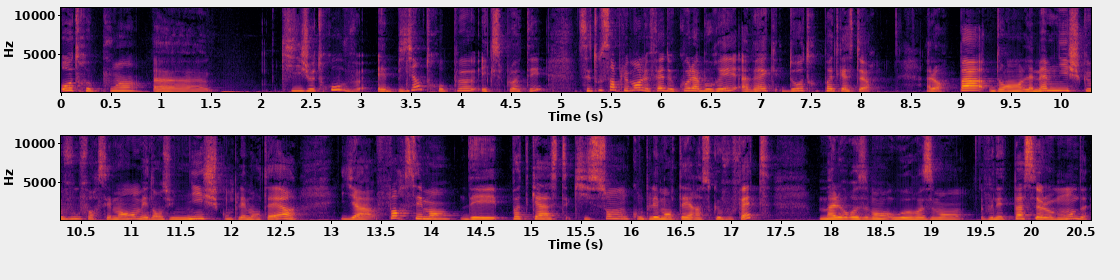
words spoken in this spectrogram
Autre point euh, qui, je trouve, est bien trop peu exploité, c'est tout simplement le fait de collaborer avec d'autres podcasteurs. Alors, pas dans la même niche que vous forcément, mais dans une niche complémentaire. Il y a forcément des podcasts qui sont complémentaires à ce que vous faites. Malheureusement ou heureusement, vous n'êtes pas seul au monde.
